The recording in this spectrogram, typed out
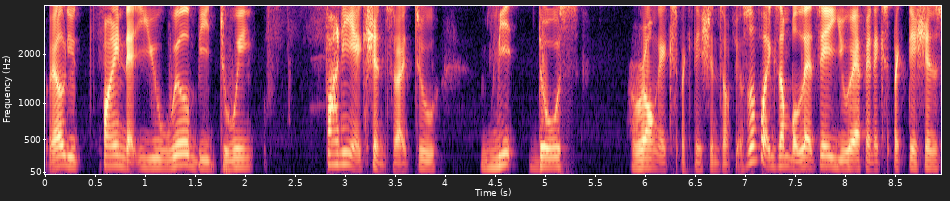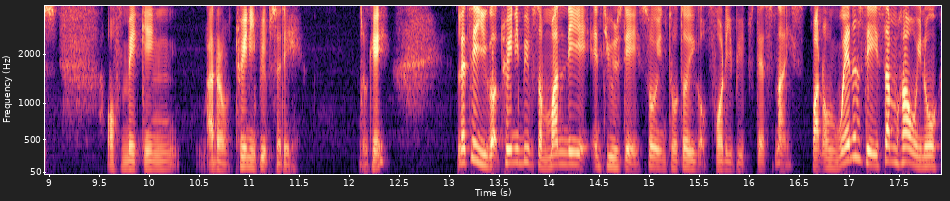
Well, you find that you will be doing funny actions, right, to meet those wrong expectations of yours. So, for example, let's say you have an expectations of making, I don't know, 20 pips a day. Okay? Let's say you got 20 pips on Monday and Tuesday. So in total you got 40 pips. That's nice. But on Wednesday, somehow, you know,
